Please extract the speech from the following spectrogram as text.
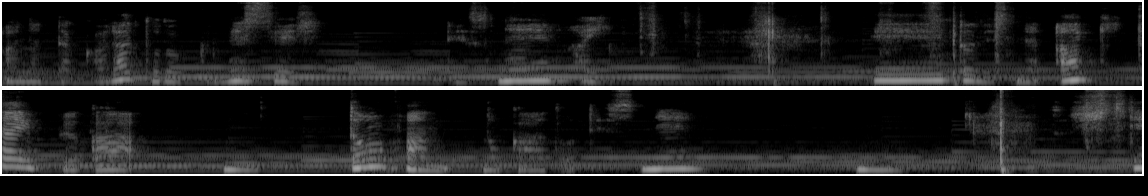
あなたから届くメッセージですね。はい。えーとですね、アーキタイプが、うん、ドンファンのカードですね。うん、そして、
